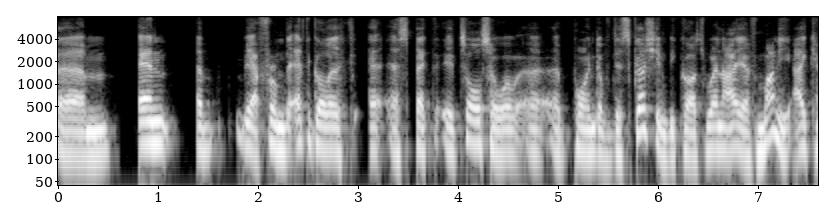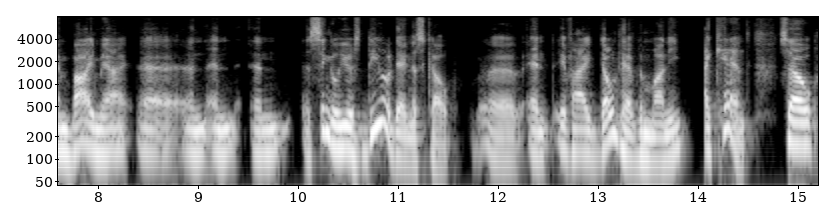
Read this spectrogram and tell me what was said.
Um, and uh, yeah, from the ethical aspect, it's also a, a, point of discussion because when I have money, I can buy my uh, an, an, an, a single-use duodenoscope, uh, and if I don't have the money, I can't. So,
